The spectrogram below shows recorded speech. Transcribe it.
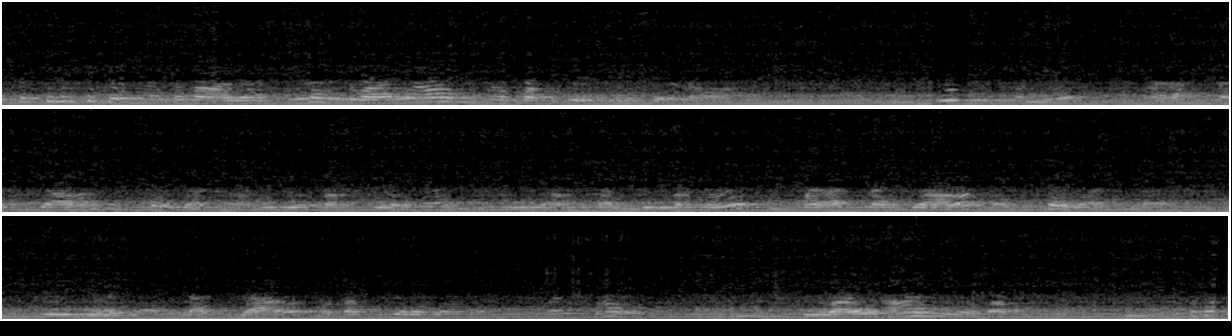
එක පිළිසි කරන කාලය කියලා ඒවා ආදීනව පස්සේ කරනවා. ඒ බයක් ලැජ්ජාවක් ඇති කරගන්නවා. මේ යොතක් කියලා කියන්නේ මේ අකුසල් පිළිබඳව බයක් ලැජ්ජාවක් ඇති කරගන්නවා. මේ කියලා කියන්නේ ලැජ්ජාව, පොතක් කියලා කියන්නේ භය. ඒවායේ ආධිනවක්. ඒකට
